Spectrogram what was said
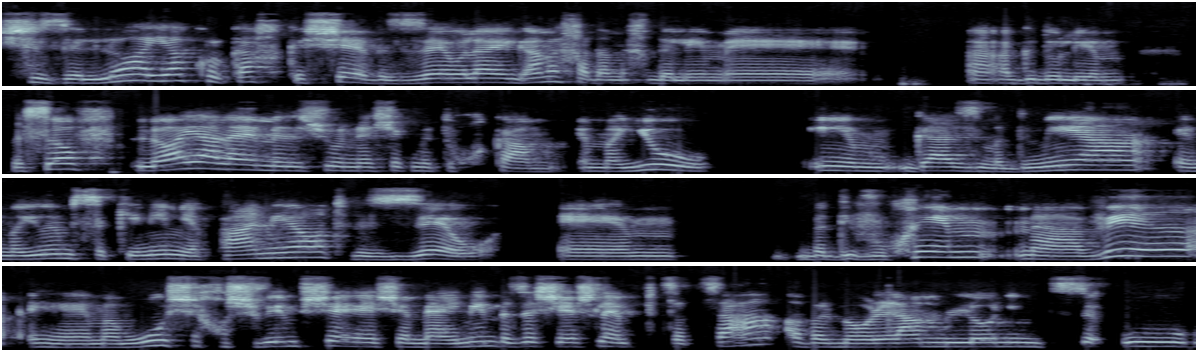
שזה לא היה כל כך קשה, וזה אולי גם אחד המחדלים אה, הגדולים. בסוף לא היה להם איזשהו נשק מתוחכם, הם היו עם גז מדמיע, הם היו עם סכינים יפניות, וזהו. הם, בדיווחים מהאוויר הם אמרו שחושבים ש, שהם מאיימים בזה שיש להם פצצה, אבל מעולם לא נמצאו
